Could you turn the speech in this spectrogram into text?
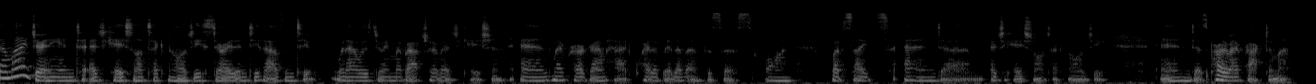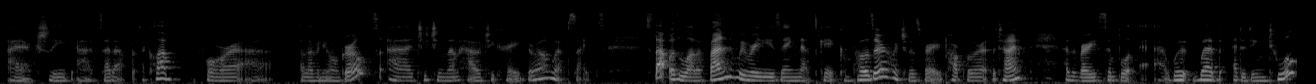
So, my journey into educational technology started in 2002 when I was doing my Bachelor of Education, and my program had quite a bit of emphasis on websites and um, educational technology. And as part of my practicum, I actually uh, set up a club for 11 uh, year old girls, uh, teaching them how to create their own websites. So that was a lot of fun. We were using Netscape Composer, which was very popular at the time, as a very simple uh, web editing tool.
